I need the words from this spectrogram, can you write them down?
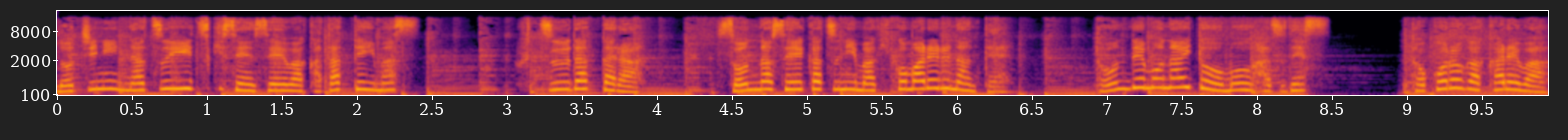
後に夏井月先生は語っています。普通だったらそんな生活に巻き込まれるなんてとんでもないと思うはずです。ところが彼は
